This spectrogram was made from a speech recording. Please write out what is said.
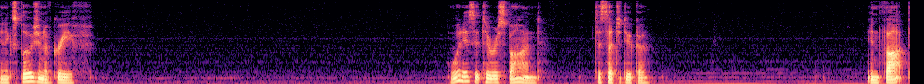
an explosion of grief. What is it to respond to such a dukkha? In thought,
